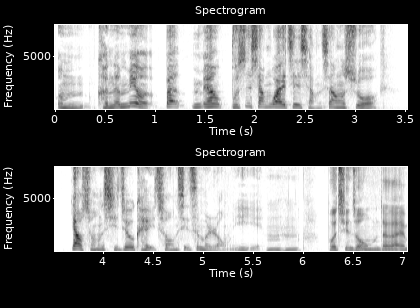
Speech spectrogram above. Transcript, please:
嗯，可能没有办，没有不是像外界想象说要重启就可以重启这么容易。嗯哼，不过庆忠，我们大概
